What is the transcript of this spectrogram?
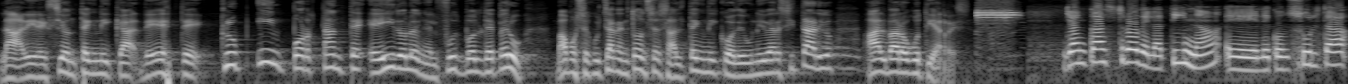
la dirección técnica de este club importante e ídolo en el fútbol de Perú. Vamos a escuchar entonces al técnico de Universitario, Álvaro Gutiérrez. Jan Castro de Latina eh, le consulta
